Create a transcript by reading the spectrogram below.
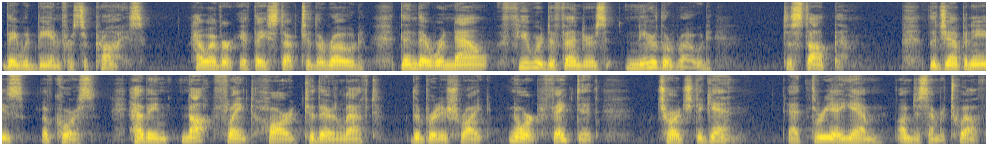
they would be in for surprise. However, if they stuck to the road, then there were now fewer defenders near the road to stop them. The Japanese, of course, having not flanked hard to their left, the British right, nor faked it, charged again at 3 a.m. on December 12th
